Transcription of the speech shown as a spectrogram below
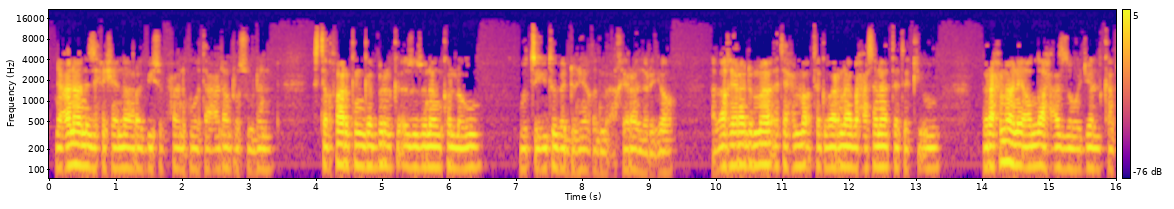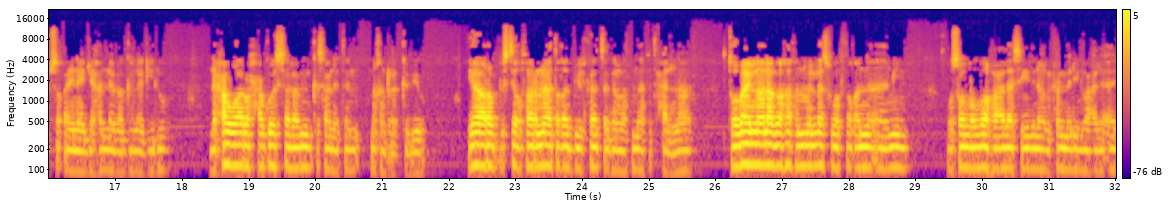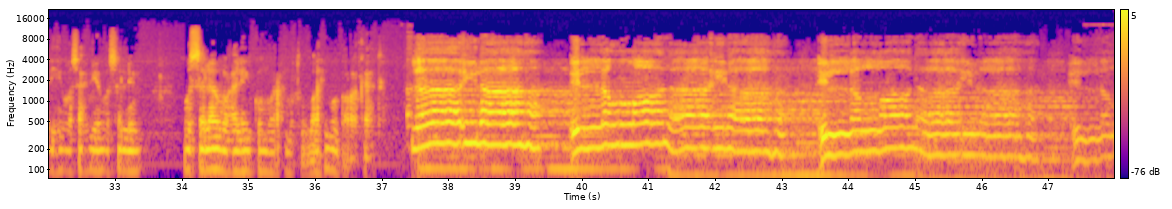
ንዓና ንዝሕሸና ረቢ ሱብሓነሁ ወተዓላን ረሱሉን እስትቕፋር ክንገብር ክእዝዙና እንከለዉ ውጽኢቱ በዱንያ ቅድሚ ኣኼራ ንርእዮ ኣብ ኣኼራ ድማ እቲ ሕማቕ ተግባርና ብሓሰናት ተተኪኡ ብራሕማ ናይ ኣላህ ዐዘወጀል ካብ ስቓይ ናይ ጀሃነብ ኣገላጊሉ ንሓዋሩ ሓጎስ ሰላምን ቅሳነትን ንኽንረክብ እዩ። ያ ረብ እስቲቅፋርና ተቀቢልካ ጸገማትና ፍትሓልና ቶባ ኢልና ናባካ ክንምለስ ወፍቀና ኣሚን ወሰለሏሁ ዓላ ሰይድና ሙሐመዲን ወዓላ ኣሊሂ ወሳሕቢሂ ወሰሊም ወሰላሙ ዓለይኩም ወረሕመቱሏሂ ወበረካቱ። ላኢላሀ ኢለላህ ላኢላሀ ኢለላህ ላኢላሀ ኢለላህ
